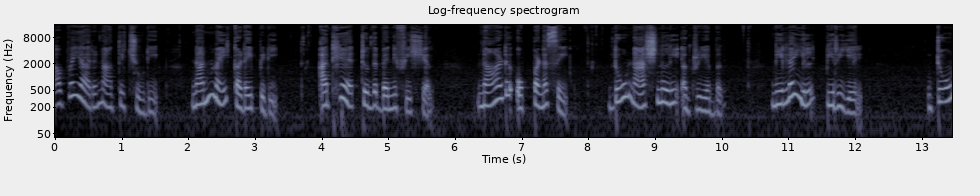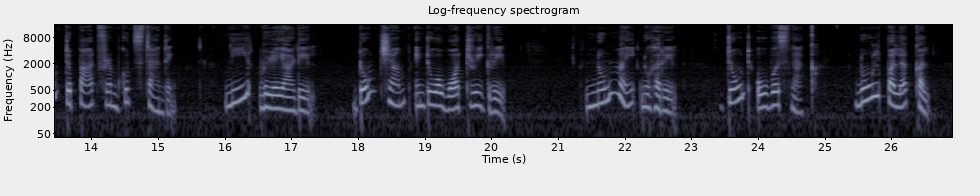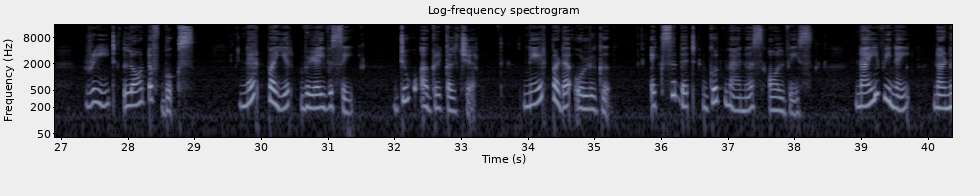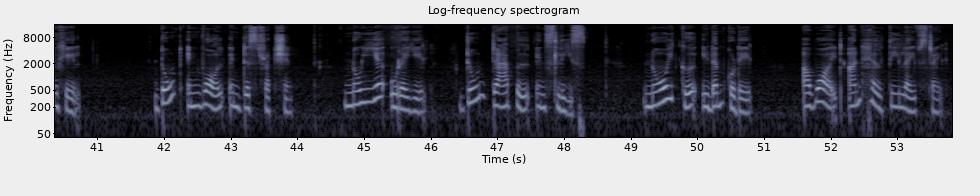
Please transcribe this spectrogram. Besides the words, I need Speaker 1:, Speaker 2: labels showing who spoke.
Speaker 1: ஔவையாரின் ஆத்திச்சூடி நன்மை கடைப்பிடி adhere to the beneficial நாடு ஒப்பன செய் do nationally agreeable நிலையில் பிரியேல் don't depart from good standing நீர் விளையாடேல் don't jump into a watery grave நுண்மை நுகரேல் don't oversnack நூல் பல கல் read lot of books நெற்பயிர் விளைவு செய். டூ அக்ரிகல்ச்சர் நேர்பட ஒழுகு. எக்ஸிபிட் குட் மேனர்ஸ் ஆல்வேஸ் நைவினை நணுகேல். டோன்ட் இன்வால்வ் இன் டிஸ்ட்ரக்ஷன் நொய்ய உரையேல். டோன்ட் டேப்பிள் இன் ஸ்லீஸ் நோய்க்கு இடம் கொடேல் அவாய்ட் அன்ஹெல்தி லைஃப் ஸ்டைல்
